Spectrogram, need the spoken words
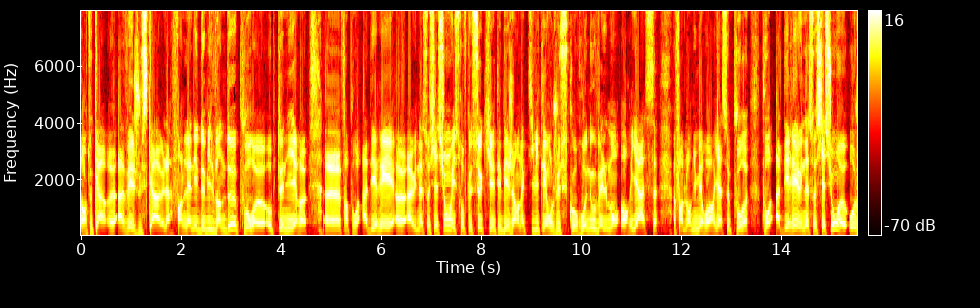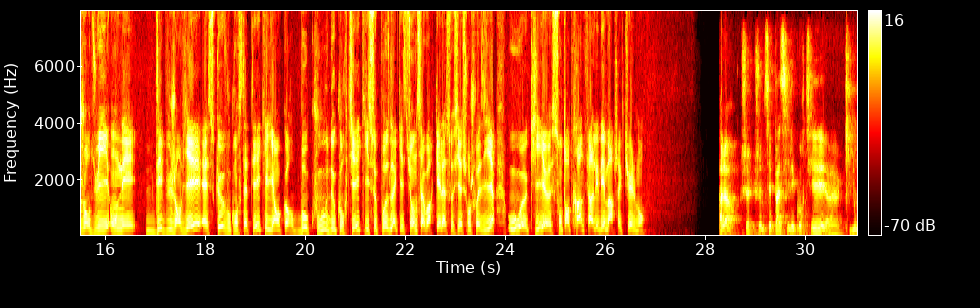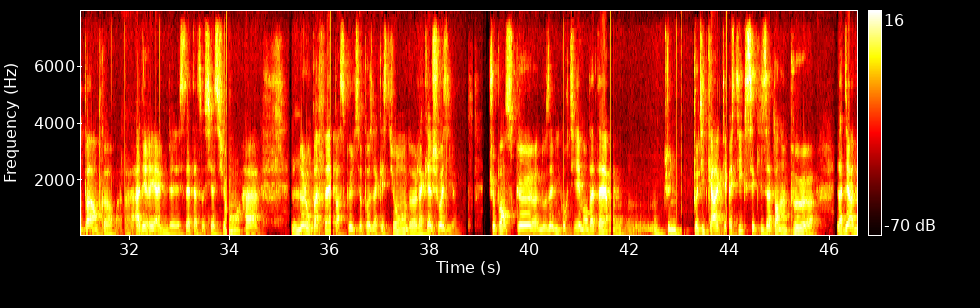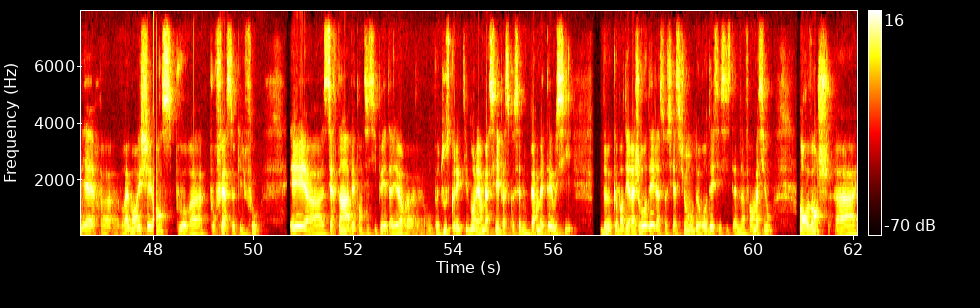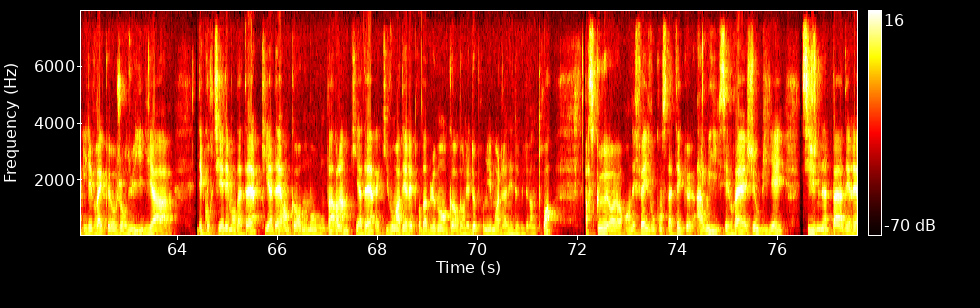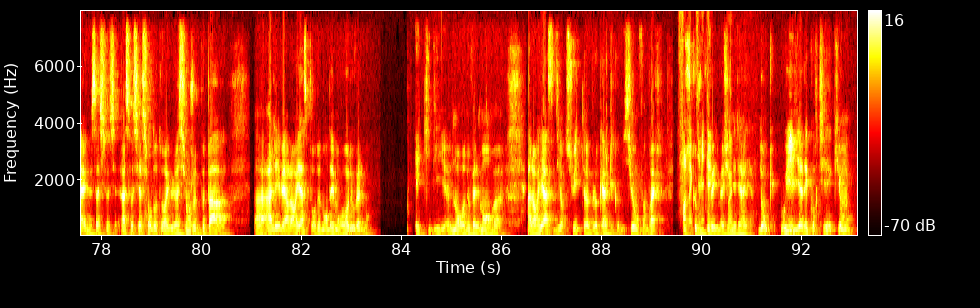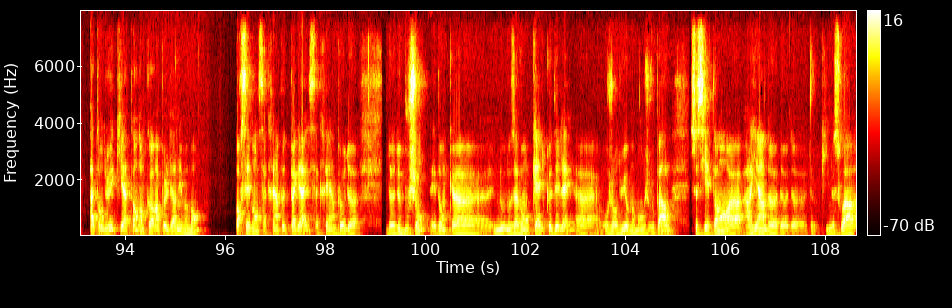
en tout cas, euh, avait jusqu'à euh, la fin de l'année 2022 pour euh, obtenir, enfin pour adhérer à une association. Il se trouve que ceux qui étaient déjà en activité ont jusqu'au renouvellement ORIAS, enfin de leur numéro ORIAS pour pour adhérer à une association. Aujourd'hui, on est début janvier. Est-ce que vous constatez qu'il y a encore beaucoup de courtiers qui se posent la question de savoir quelle association choisir ou qui sont en train de faire les démarches actuellement? Alors, je, ne sais pas si les courtiers euh, qui n'ont pas encore adhéré à une de cette association ne l'ont pas fait parce qu'ils se posent la question de laquelle choisir. Je pense que nos amis courtiers et mandataires ont, une petite caractéristique, c'est qu'ils attendent un peu la dernière vraiment échéance pour, pour faire ce qu'il faut. Et euh, certains avaient anticipé, d'ailleurs, euh, on peut tous collectivement les remercier parce que ça nous permettait aussi de, comment dirais-je, rôder l'association, de rôder ces systèmes d'information. En revanche, euh, il est vrai qu'aujourd'hui, il y a des courtiers, des mandataires qui adhèrent encore au moment où on parle, hein, qui adhèrent et qui vont adhérer probablement encore dans les deux premiers mois de l'année 2023 parce que en effet, ils vont constater que ah oui, c'est vrai, j'ai oublié, si je n'ai pas adhéré à une association d'autorégulation, je ne peux pas euh, aller vers l'ORIAS pour demander mon renouvellement. Et qui dit euh, non-renouvellement euh, à l'ORIAS dit ensuite blocage des commissions, enfin bref, tout ce que vous pouvez imaginer derrière. Donc oui, il y a des courtiers qui ont attendu et qui attendent encore un peu le dernier moment. Forcément, ça crée un peu de pagaille, ça crée un peu de, de, bouchons. Et donc, euh, nous, nous avons quelques délais euh, aujourd'hui au moment où je vous parle. Ceci étant, euh, rien de, qui ne soit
